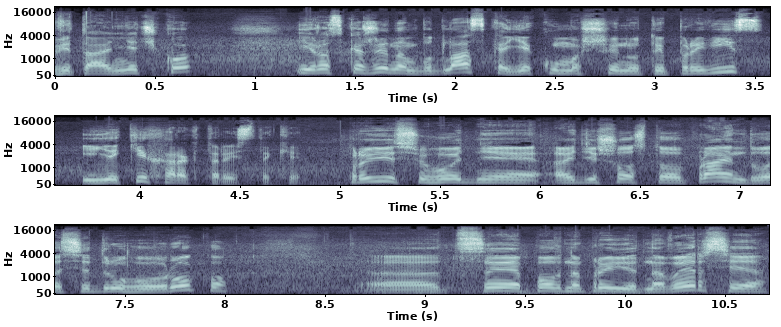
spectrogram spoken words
вітаннячко. І розкажи нам, будь ласка, яку машину ти привіз і які характеристики. Привіз сьогодні ID6 Prime 22-го року. Е, Це повнопривідна версія.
